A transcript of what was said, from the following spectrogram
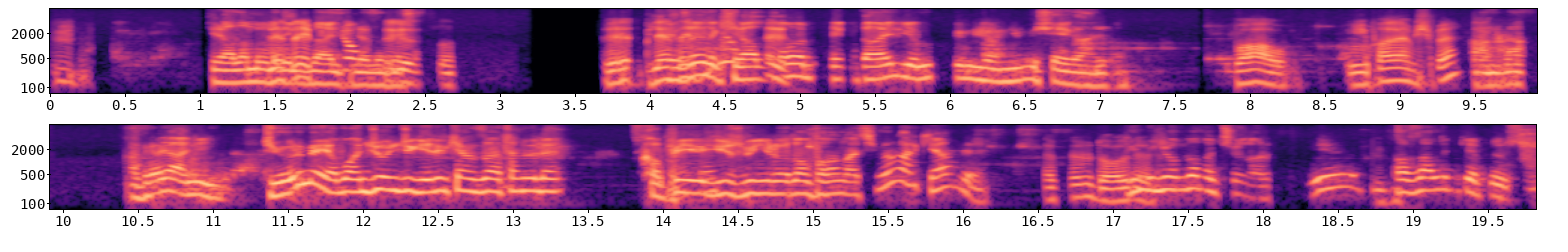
Hı. Kiralama bedeli Plaza'ya dahil. Pla- Plaza'ya da kiralama bedeli dahil yıllık 1 milyon gibi bir şey galiba. Wow. İyi paraymış be. Anda. Kanka yani diyorum ya yabancı oyuncu gelirken zaten öyle kapıyı 100 bin eurodan falan açmıyorlar ki abi. Tabii tabii doğru 1 diyorsun. milyondan açıyorlar. diye pazarlık yapıyorsun.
